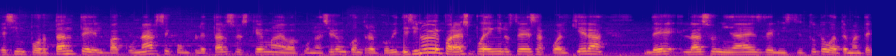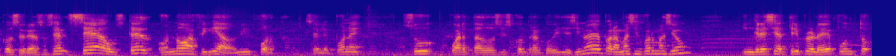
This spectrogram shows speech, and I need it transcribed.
es importante el vacunarse, completar su esquema de vacunación contra el COVID-19. Para eso pueden ir ustedes a cualquiera de las unidades del Instituto Guatemalteco de Seguridad Social, sea usted o no afiliado, no importa. Se le pone su cuarta dosis contra el COVID-19. Para más información, ingrese a www.x.org.gt,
